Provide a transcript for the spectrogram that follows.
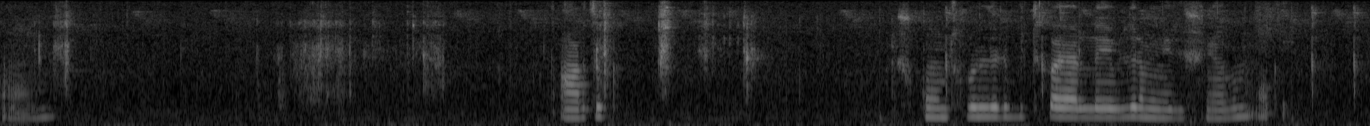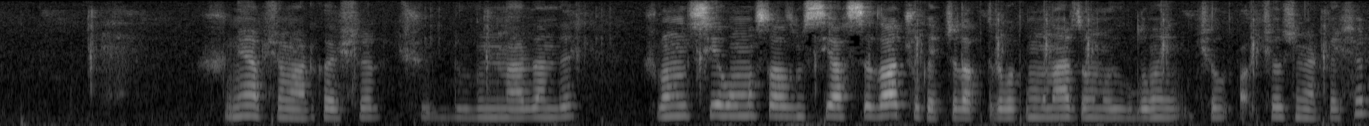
Tamam. Artık şu kontrolleri bir tık ayarlayabilirim diye düşünüyordum. Okey. Şunu yapacağım arkadaşlar. Şu dürbünlerden de Şuranın siyah olması lazım. Siyahsa daha çok açacak attırır. Bakın bunu her zaman uygulamayı çal- çalışın arkadaşlar.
